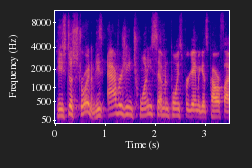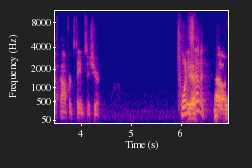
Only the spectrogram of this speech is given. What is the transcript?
He's destroyed them. He's averaging 27 points per game against Power Five conference teams this year. 27. No,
